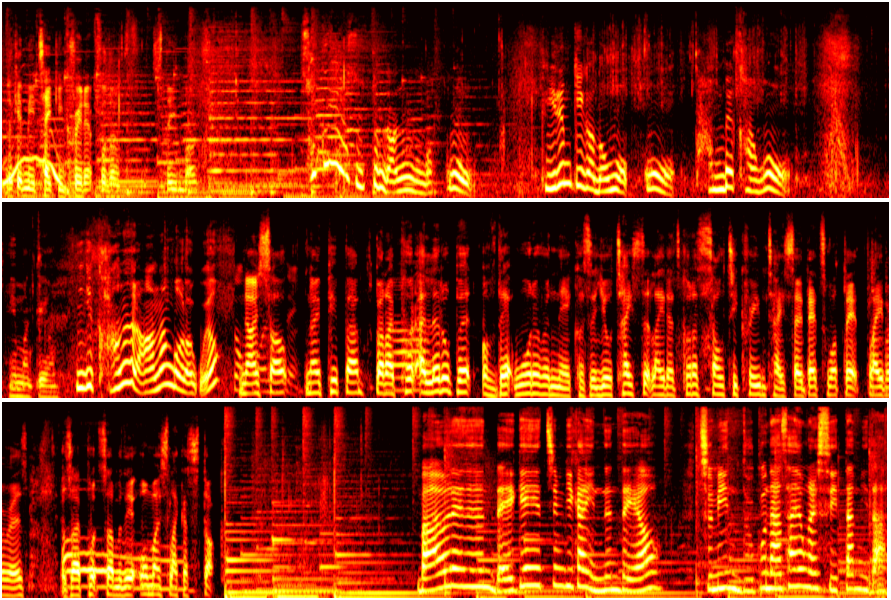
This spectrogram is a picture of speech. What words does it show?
Look at me taking credit for the steam box. 소금 맛이 좀 나는 것 같고 기름기가 너무 없고 담백하고 Here, my girl. 이게 간을 안 한 거라고요? No salt, no pepper, but I put a little bit of that water in there because you'll taste it later. It's got a salty cream taste, so that's what that flavour is. Is I put some of that almost like a stock. 마을에는 4개의 찜기가 있는데요. 주민 누구나 사용할 수 있답니다.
